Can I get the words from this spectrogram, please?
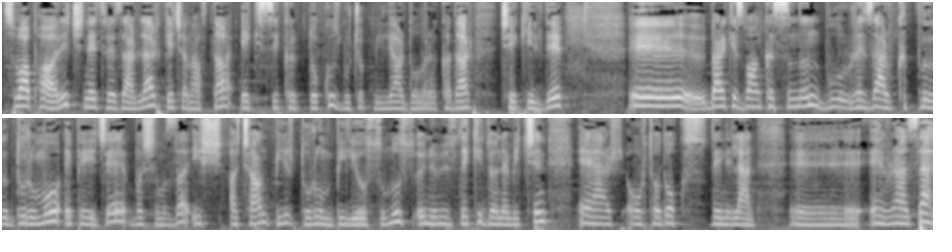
Swap hariç net rezervler geçen hafta eksi 49,5 1,5 milyar dolara kadar çekildi. E, Merkez Bankası'nın bu rezerv kıtlığı durumu epeyce başımıza iş açan bir durum biliyorsunuz. Önümüzdeki dönem için eğer ortodoks denilen e, evrensel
